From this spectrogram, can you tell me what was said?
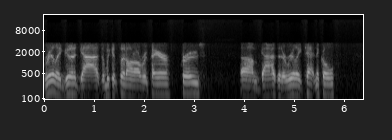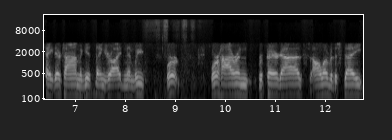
really good guys that we can put on our repair crews, um, guys that are really technical. take their time and get things right. And then we we're we're hiring repair guys all over the state.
